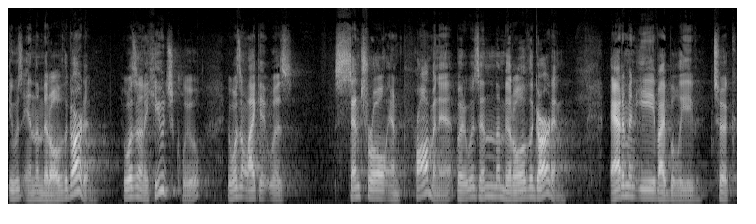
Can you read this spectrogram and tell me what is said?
it was in the middle of the garden. It wasn't a huge clue. It wasn't like it was central and prominent, but it was in the middle of the garden. Adam and Eve, I believe, took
